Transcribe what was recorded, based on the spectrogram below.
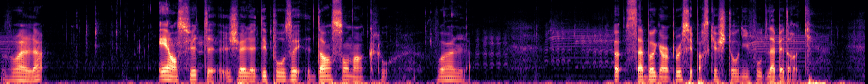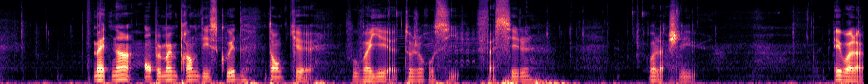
Voilà. Et ensuite, je vais le déposer dans son enclos. Voilà. Oh, ça bug un peu, c'est parce que je suis au niveau de la bedrock. Maintenant, on peut même prendre des squids. Donc, euh, vous voyez, euh, toujours aussi facile. Voilà, je l'ai eu. Et voilà,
